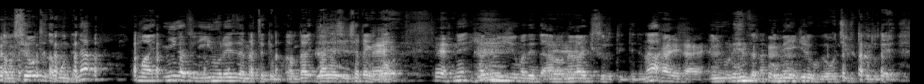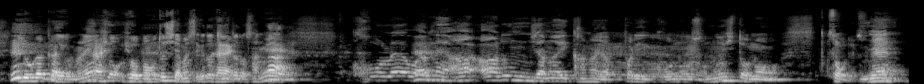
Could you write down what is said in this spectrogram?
あの、背負ってたもんでな。まあ、2月にインフルエンザになっちゃって、あの、だ台無しにしちゃったけえど、ね、120まであの、え長生きするって言っててな、はいはいはいインフルエンザになって免疫力が落ちるってことで、ヨガ界のね、はい評評判を落としちゃいましたけど、はい金太郎さんがええ、これはね、あ、あるんじゃないかな、やっぱり、この、その人の、そうですねね。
